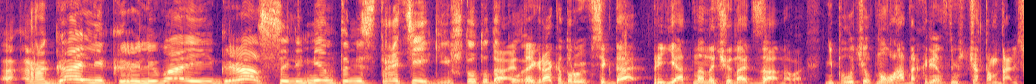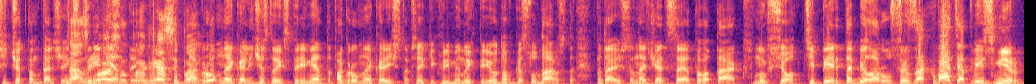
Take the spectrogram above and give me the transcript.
э, рогалик, ролевая игра с элементами стратегии, что-то да, такое. это игра, которую всегда приятно начинать заново. Не получил, ну ладно, хрен с ним, что там дальше, что там дальше. Да, Эксперименты. прогресс и огромное количество экспериментов, огромное количество всяких временных периодов государства. Пытаешься начать с этого. Так, ну все, теперь-то белорусы захватят весь мир.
